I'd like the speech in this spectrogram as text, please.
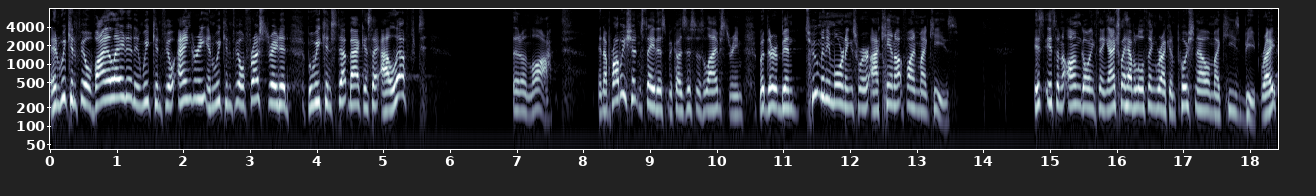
And we can feel violated and we can feel angry and we can feel frustrated, but we can step back and say, I left it unlocked. And I probably shouldn't say this because this is live stream, but there have been too many mornings where I cannot find my keys. It's, it's an ongoing thing. I actually have a little thing where I can push now and my keys beep, right?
